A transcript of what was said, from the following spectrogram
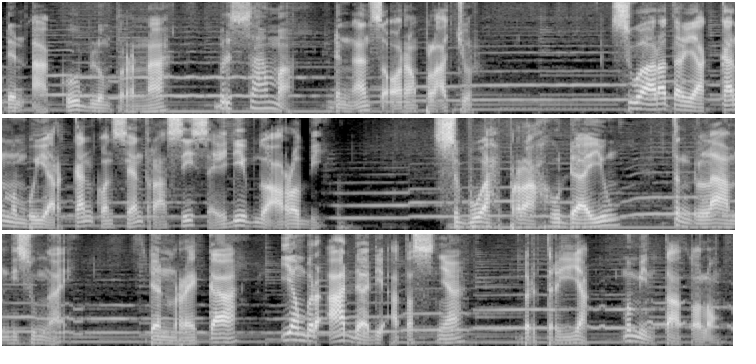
dan aku belum pernah bersama dengan seorang pelacur. Suara teriakan membuyarkan konsentrasi Sayyidi Ibnu Arabi. Sebuah perahu dayung tenggelam di sungai, dan mereka yang berada di atasnya berteriak meminta tolong.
